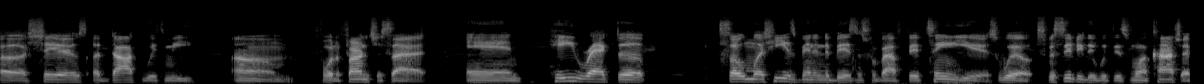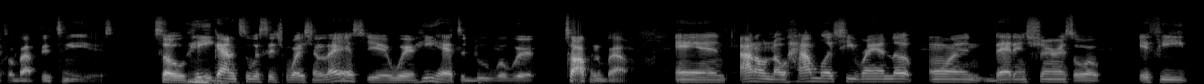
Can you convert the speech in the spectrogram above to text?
uh, shares a dock with me um, for the furniture side, and he racked up so much. He has been in the business for about 15 years. Well, specifically with this one contract for about 15 years. So he got into a situation last year where he had to do what we're talking about and I don't know how much he ran up on that insurance or if he,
